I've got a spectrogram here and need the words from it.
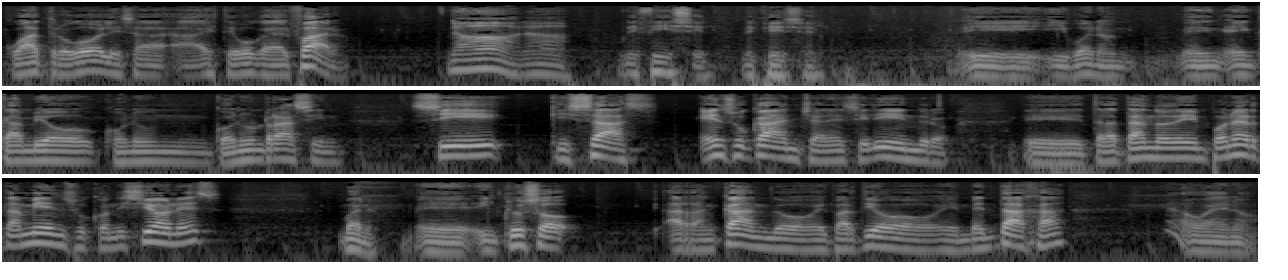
cuatro goles a, a este Boca de Alfaro. no, no, difícil, difícil. Y, y bueno, en, en cambio con un, con un Racing, sí, quizás en su cancha, en el cilindro, eh, tratando de imponer también sus condiciones, bueno, eh, incluso arrancando el partido en ventaja, ah, bueno,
